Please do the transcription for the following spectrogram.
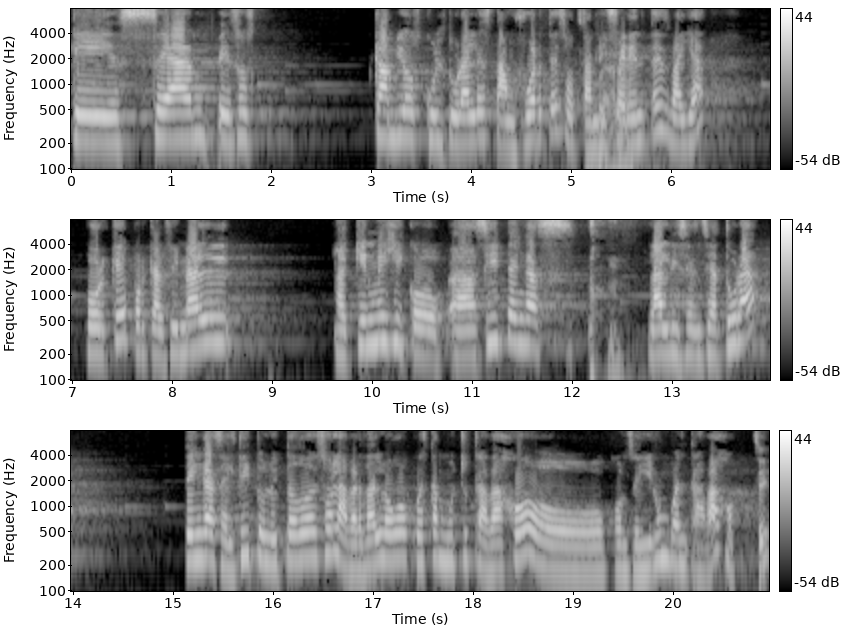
que sean esos cambios culturales tan fuertes o tan diferentes, vaya. ¿Por qué? Porque al final, aquí en México, así tengas la licenciatura, tengas el título y todo eso, la verdad luego cuesta mucho trabajo conseguir un buen trabajo. Sí,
